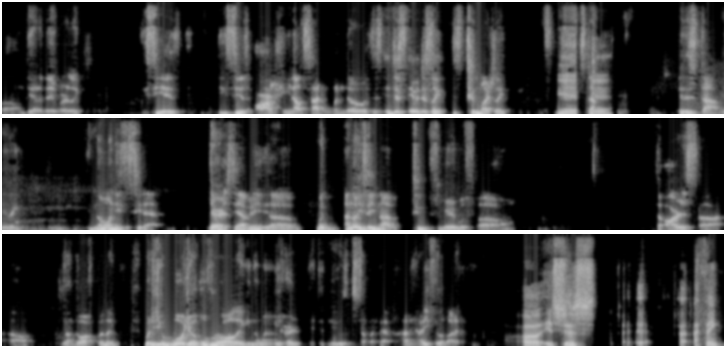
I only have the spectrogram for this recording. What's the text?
um, the other day where like you see his you see his arm hanging outside the window. It's just, it just it was just like it's too much. Like yeah, stop. yeah. It just stop. It's like no one needs to see that. Darius, do you have any? Uh, what I know you say you're not too familiar with um, the artist uh, uh, Young Dolph, but like, what did you? What was your overall like? You know, when you heard the news and stuff like that, how, how do you feel about it? Uh, it's just, I think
